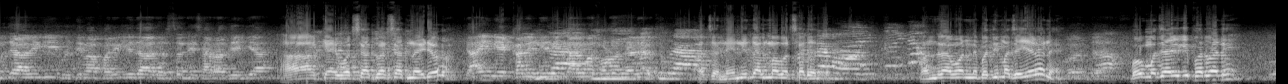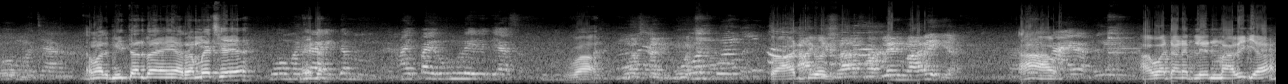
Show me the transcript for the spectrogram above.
મજા આવી ગઈ. બધીમાં ફરી લીધા દર્શન સારા થઈ ગયા. હા ક્યાંય વરસાદ વરસાદ નડ્યો? ક્યાંય નહીં ખાલી નૈનીતાલમાં થોડો નડ્યો. અચ્છા નૈનીતાલમાં વરસાદ હતો. વંદરાવન ને બધીમાં જઈ આવ્યા ને? બહુ મજા આવી ગઈ ફરવાની? તમારી મિતાનભાઈ અહીંયા રમે છે? વાહ મોજ કરી મોજ તો આઠ દિવસ પ્લેનમાં આવી ગયા? હા આવા ટાણે પ્લેનમાં આવી ગયા.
